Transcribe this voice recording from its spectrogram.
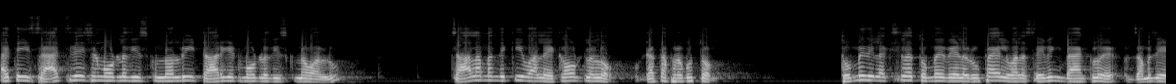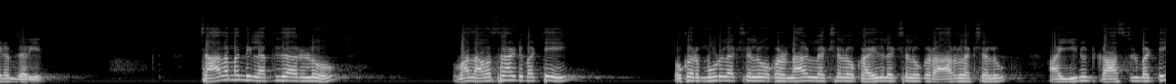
అయితే ఈ శాచురేషన్ మోడ్లో తీసుకున్న వాళ్ళు ఈ టార్గెట్ మోడ్లో తీసుకున్న వాళ్ళు చాలామందికి వాళ్ళ అకౌంట్లలో గత ప్రభుత్వం తొమ్మిది లక్షల తొంభై వేల రూపాయలు వాళ్ళ సేవింగ్ బ్యాంకులో జమ చేయడం జరిగింది. చాలామంది లబ్ధిదారులు వాళ్ళ అవసరాన్ని బట్టి ఒకరు మూడు లక్షలు ఒకరు నాలుగు లక్షలు ఒక ఐదు లక్షలు ఒకరు ఆరు లక్షలు ఆ యూనిట్ కాస్ట్ని బట్టి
